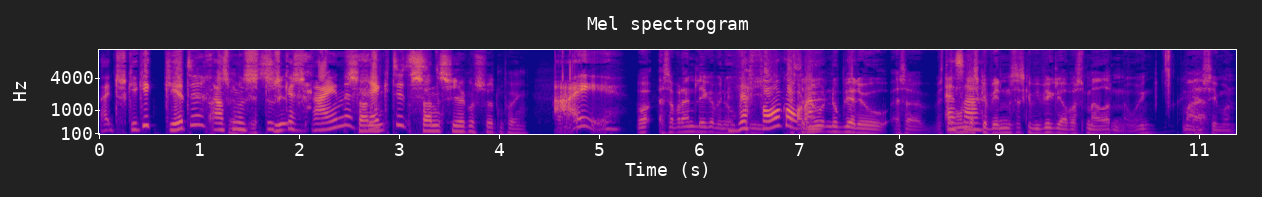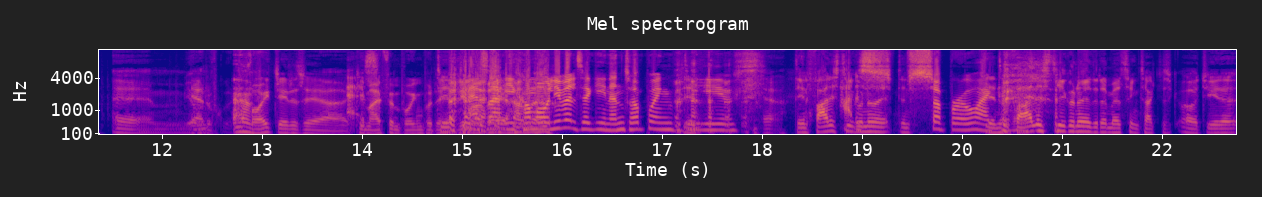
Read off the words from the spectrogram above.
Nej, du skal ikke gætte, Rasmus. jeg Du siger- skal regne sådan, rigtigt. Sådan cirka 17 point. Ej, Hvor, altså, hvordan ligger vi nu? Hvad foregår altså, der? Nu, nu bliver det jo... Altså, hvis der er nogen, Altså- der skal vinde, så skal vi virkelig op og smadre den nu, ikke? Mig ja. og Simon. Øhm, Ja, du, du får ikke Jette til at give mig 5 point på det. Det- meget, altså, I kommer jo alligevel til at give en anden toppoint, fordi... Ja. Det er en farlig stig Ej, at gå det er ned. Den, så bro det er en farlig stig at gå ned det der med at tænke taktisk. Og Jada,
